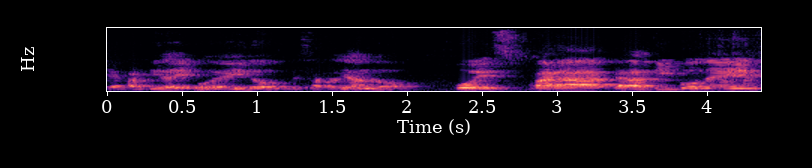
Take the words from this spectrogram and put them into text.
Y a partir de ahí pues, he ido desarrollando, pues, para cada tipo de...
